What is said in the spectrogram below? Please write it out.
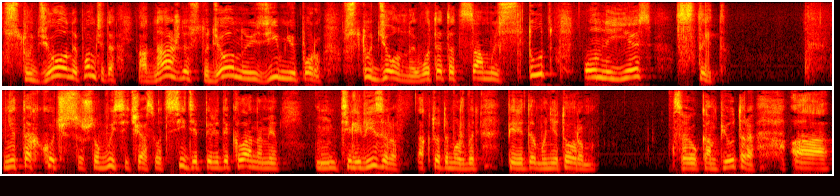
студеный. Помните, да? однажды в студеную зимнюю пору. Студеный. Вот этот самый студ, он и есть стыд. Мне так хочется, чтобы вы сейчас, вот сидя перед экранами телевизоров, а кто-то, может быть, перед монитором своего компьютера, а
